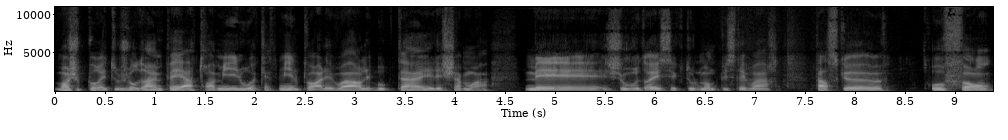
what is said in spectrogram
moi, je pourrais toujours grimper à 3000 ou à 4000 pour aller voir les bouquetins et les chamois. Mais je voudrais que tout le monde puisse les voir. Parce que, au fond,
